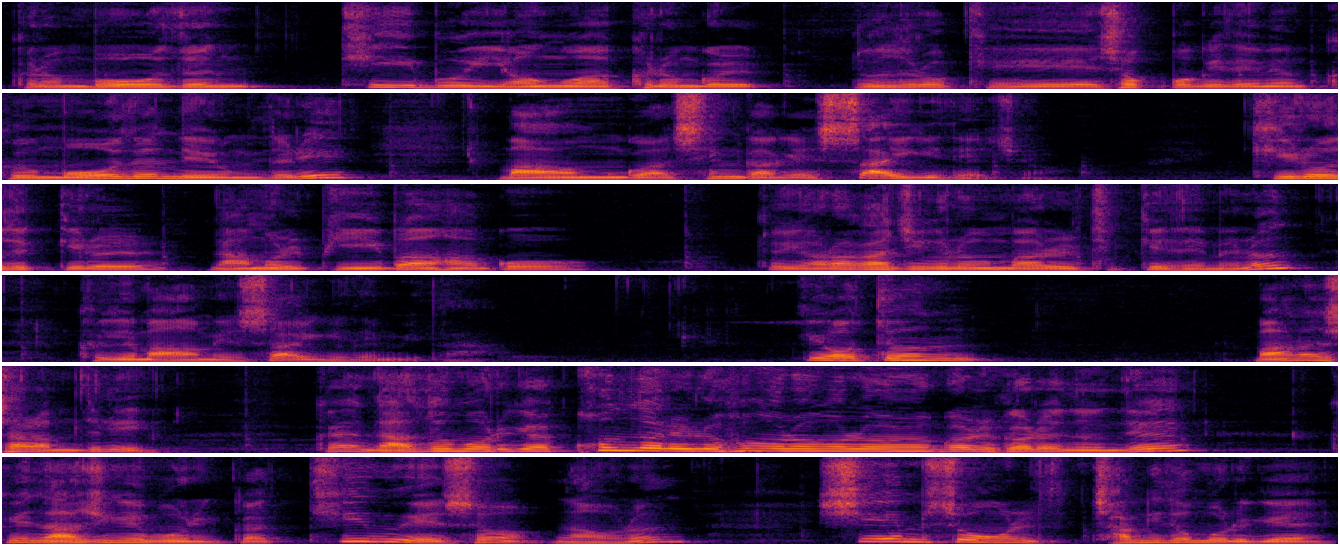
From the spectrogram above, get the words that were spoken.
그런 모든 TV, 영화 그런 걸 눈으로 계속 보게 되면 그 모든 내용들이 마음과 생각에 쌓이게 되죠. 귀로 듣기를 남을 비방하고 또 여러 가지 그런 말을 듣게 되면은 그게 마음에 쌓이게 됩니다. 그 어떤 많은 사람들이 그냥 나도 모르게 콧노래를 흥얼흥얼 거렸는데 그게 나중에 보니까 TV에서 나오는 CM송을 자기도 모르게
